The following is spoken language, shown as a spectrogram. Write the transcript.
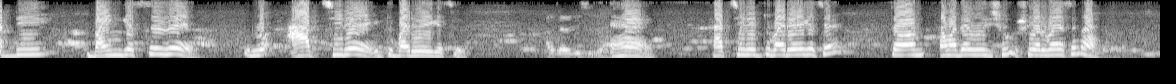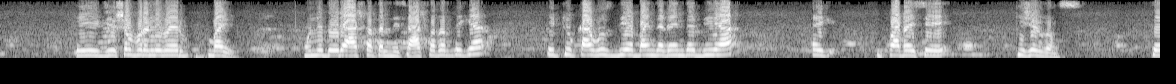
আড্ডি বাইং গেছে যে হাত ছিঁড়ে একটু বাইরে হয়ে গেছে। হ্যাঁ হাত ছিঁড়ে একটু বাইরে হয়ে গেছে। তখন আমাদের ওই সুয়ার ভাই আছে না? এই যে সবর আলী ভাইয়ের ভাই, উনি দৌড়ে হাসপাতাল নিয়েছে হাসপাতাল থেকে একটু কাগজ দিয়ে, বাইন্দা টাইন্দা দিয়া এই পাঠাইছে কিশোরগঞ্জ। তো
